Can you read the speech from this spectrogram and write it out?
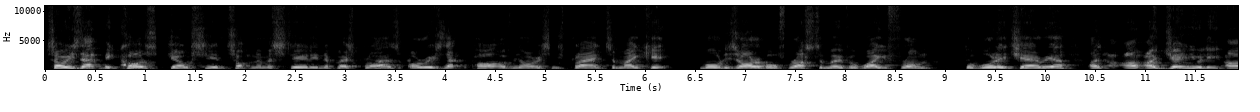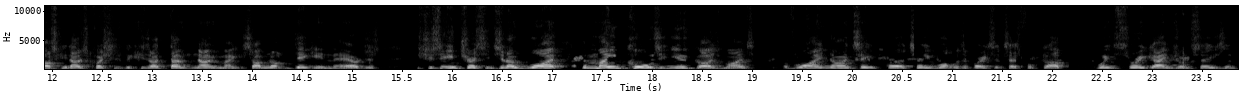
so is that because Chelsea and Tottenham are stealing the best players, or is that part of Norris's plan to make it more desirable for us to move away from the Woolwich area? I, I, I genuinely asking those questions because I don't know, mate. So I'm not digging there. I just It's just interesting to know why the main cause in you guys' minds of why 1913, what was a very successful club, wins three games all season.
